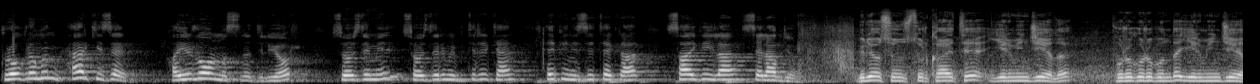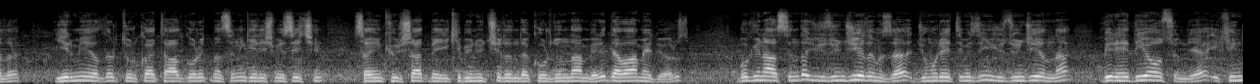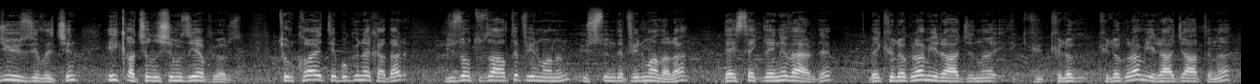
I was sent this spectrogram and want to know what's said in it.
Programın herkese hayırlı olmasını diliyor. Sözlerimi, sözlerimi bitirirken hepinizi tekrar saygıyla selam diyorum. Biliyorsunuz Turkayt'ı 20. yılı, Pro grubunda 20. yılı. 20 yıldır Turkayt algoritmasının gelişmesi için Sayın Kürşat Bey 2003 yılında kurduğundan beri devam ediyoruz. Bugün aslında 100. yılımıza, Cumhuriyetimizin 100. yılına bir hediye olsun diye ikinci yüzyıl için ilk açılışımızı yapıyoruz. Turkayt'ı bugüne kadar 136 firmanın üstünde firmalara desteklerini verdi ve kilogram ihracını kilo, kilogram ihracatını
